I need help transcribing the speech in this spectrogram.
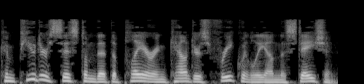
computer system that the player encounters frequently on the station.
